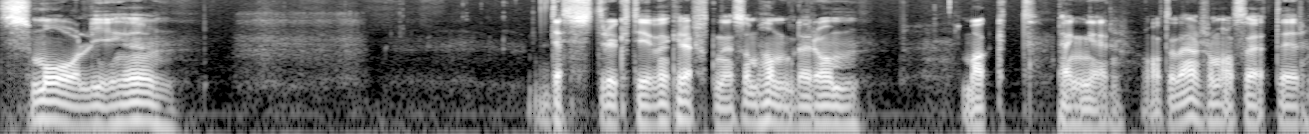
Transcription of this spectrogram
smålige destruktive kreftene som handler om makt, penger og alt det der, som altså etter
